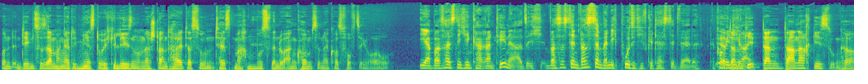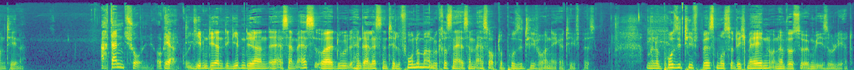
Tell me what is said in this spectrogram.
Und in dem Zusammenhang hatte ich mir das durchgelesen und da stand halt, dass du einen Test machen musst, wenn du ankommst und der kostet 50 Euro. Ja, aber was heißt nicht in Quarantäne? Also ich, was ist denn, was ist denn, wenn ich positiv getestet werde? Da ja, dann, geht, dann danach gehst du in Quarantäne. Ach, dann schon. Okay. Ja, die geben, dir, die geben dir eine SMS oder du hinterlässt eine Telefonnummer und du kriegst eine SMS, ob du positiv oder negativ bist. Und wenn du positiv bist, musst du dich melden und dann wirst du irgendwie isoliert.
